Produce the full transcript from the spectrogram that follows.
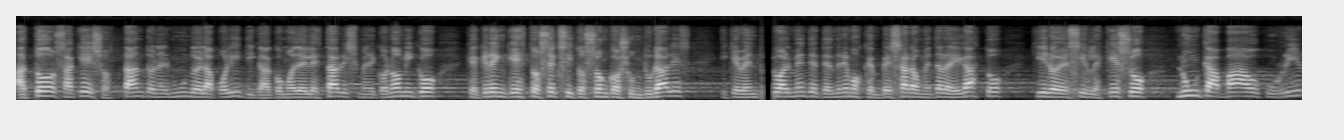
a todos aquellos, tanto en el mundo de la política como del establishment económico, que creen que estos éxitos son coyunturales y que eventualmente tendremos que empezar a aumentar el gasto, quiero decirles que eso nunca va a ocurrir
